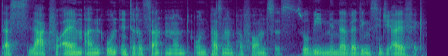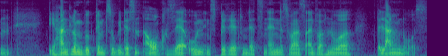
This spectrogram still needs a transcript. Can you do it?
Das lag vor allem an uninteressanten und unpassenden Performances sowie minderwertigen CGI-Effekten. Die Handlung wirkte im Zuge dessen auch sehr uninspiriert und letzten Endes war es einfach nur belanglos.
